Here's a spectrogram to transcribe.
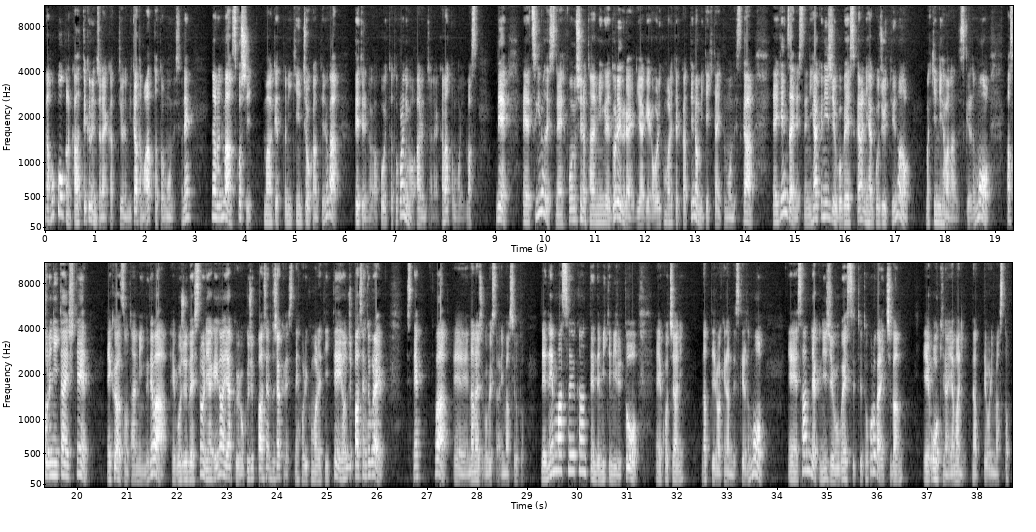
まあ、方向感が変わってくるんじゃないかっていうような見方もあったと思うんですよね。なのでまあ少しマーケットに緊張感っていうのが出てるのがこういったところにもあるんじゃないかなと思います。で、え、次のですね、フォーム C のタイミングでどれぐらい利上げが織り込まれてるかっていうのを見ていきたいと思うんですが、え、現在ですね、225ベースから250っていうのの、まあ、金利幅なんですけれども、まあ、それに対して、9月のタイミングでは50ベースの利上げが約60%弱ですね、織り込まれていて、40%ぐらいですね、は、えー、75ベースありますよと。で、年末という観点で見てみると、え、こちらになっているわけなんですけれども、え325ベースっていうところが一番、え大きな山になっておりますと。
